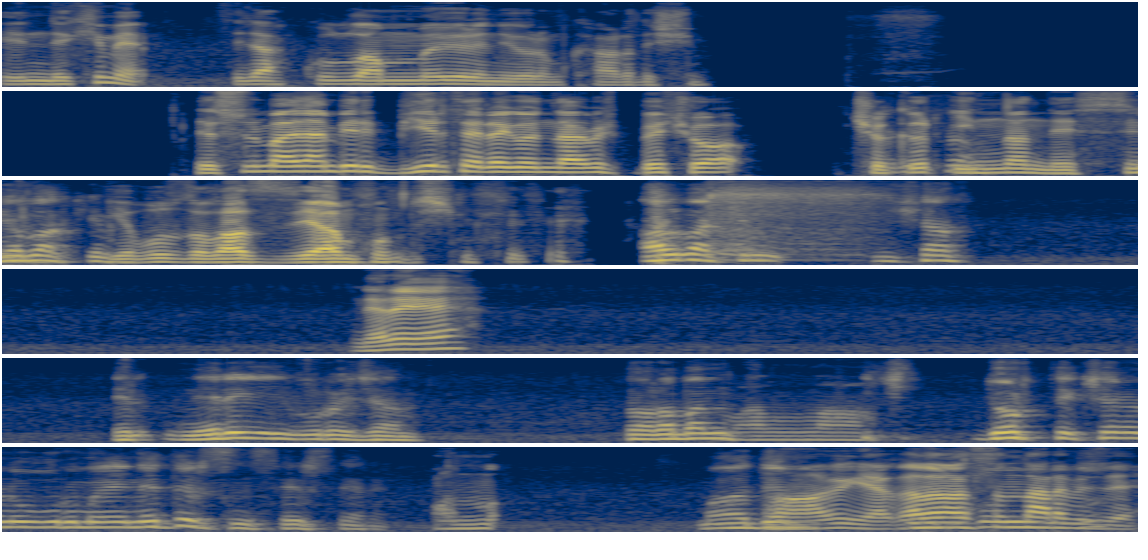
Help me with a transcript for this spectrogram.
Elindeki mi? Silah kullanmayı öğreniyorum kardeşim. Resul Bey'den biri 1 TL göndermiş. Beço Çakır Herifim, İnnan Nesin ya bakayım. Yavuz da Laz Ziya mı oldu şimdi? Al bakayım nişan. Nereye? Her- Nereyi vuracağım? Şu arabanın Vallahi. iki, dört tekerini vurmaya ne dersin serseri? Anla... Madem Abi yakalamasınlar bizi.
